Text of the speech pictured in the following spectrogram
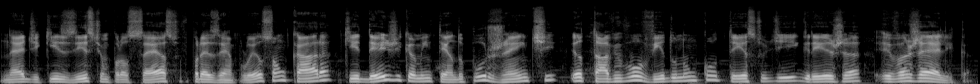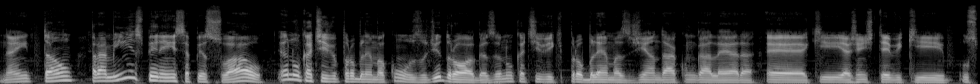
né? De que existe um processo. Por exemplo, eu sou um cara que desde que eu me entendo por gente, eu estava envolvido num contexto de igreja evangélica, né? Então, para minha experiência pessoal, eu nunca tive problema com o uso de drogas, eu nunca tive problemas de andar com galera é, que a gente teve que os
